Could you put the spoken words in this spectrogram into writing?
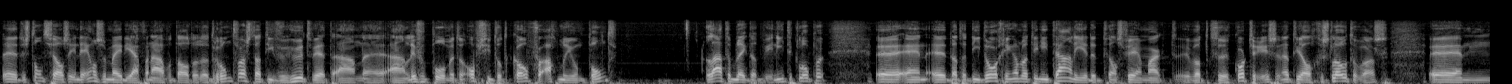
Er stond zelfs in de Engelse media vanavond al dat het rond was. Dat hij verhuurd werd aan, aan Liverpool met een optie tot koop voor 8 miljoen pond. Later bleek dat weer niet te kloppen. Uh, en uh, dat het niet doorging omdat in Italië de transfermarkt uh, wat korter is. En dat hij al gesloten was. Ehm,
